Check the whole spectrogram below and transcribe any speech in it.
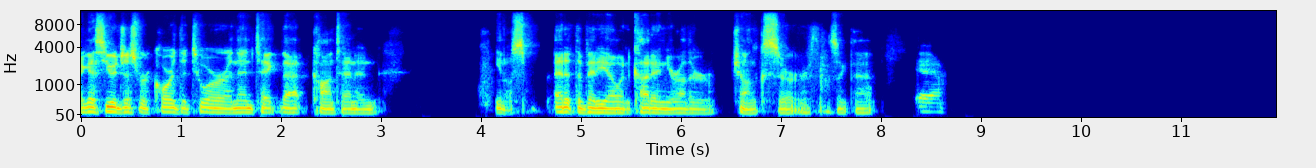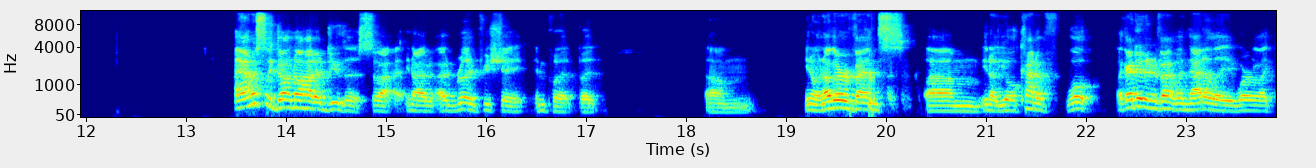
I guess you would just record the tour and then take that content and, you know, edit the video and cut in your other chunks or things like that. Yeah. I honestly don't know how to do this, so I, you know, I, I'd really appreciate input, but. Um, you know, in other events, um, you know, you'll kind of, well, like I did an event with Natalie where like,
